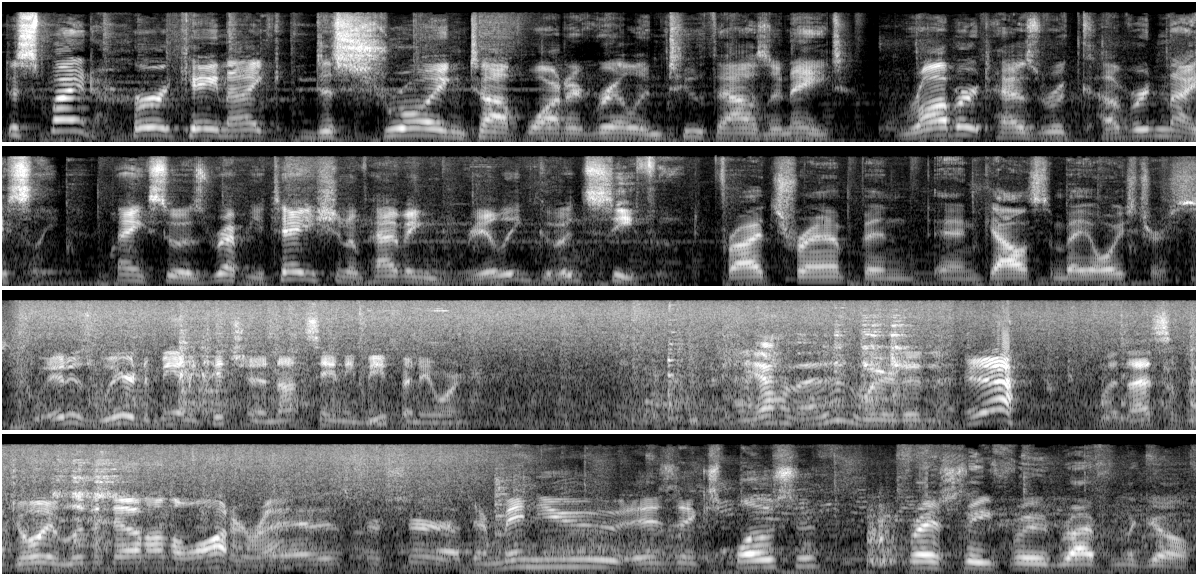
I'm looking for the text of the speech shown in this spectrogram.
Despite Hurricane Ike destroying Topwater Grill in 2008, Robert has recovered nicely thanks to his reputation of having really good seafood. Fried shrimp and, and Galveston Bay oysters. It is weird to be in a kitchen and not see any beef anywhere. Yeah, that is weird, isn't it? Yeah. But that's the joy of living down on the water, right? That is for sure. Uh, their menu is explosive. Fresh seafood right from the Gulf.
